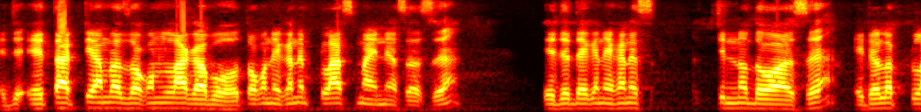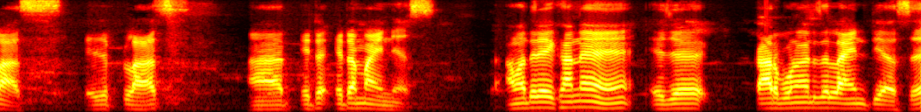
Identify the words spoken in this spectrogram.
এই যে এই তারটি আমরা যখন লাগাবো, তখন এখানে প্লাস মাইনাস আছে। এই যে দেখেন এখানে চিহ্ন দেওয়া আছে, এটা হলো প্লাস এই যে প্লাস আর এটা এটা মাইনাস আমাদের এখানে এই যে কার্বনের যে লাইনটি আছে,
